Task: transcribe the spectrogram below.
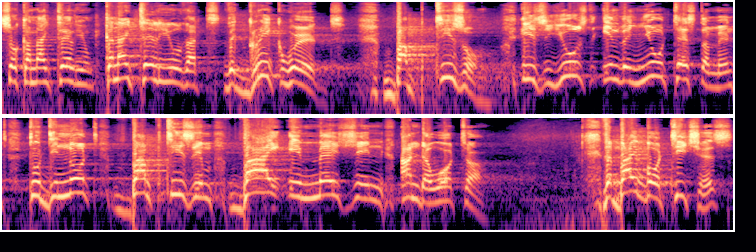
So, can I tell you? Can I tell you that the Greek word Baptizo is used in the New Testament to denote baptism by immersion underwater. The Bible teaches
